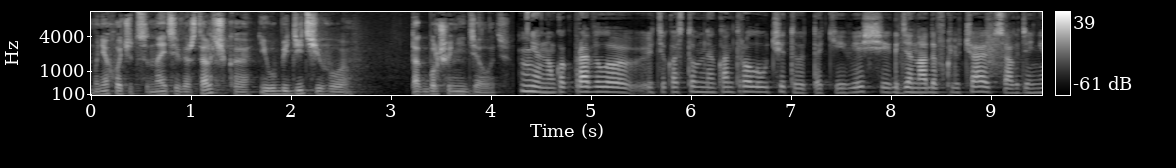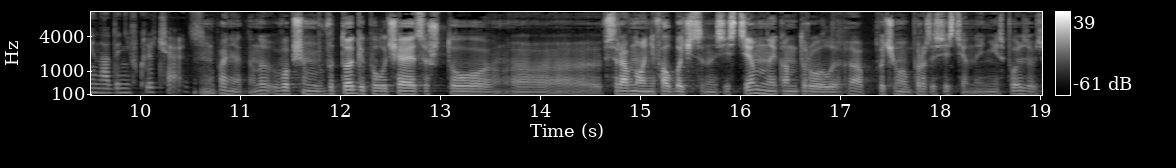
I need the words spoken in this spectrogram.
мне хочется найти верстальщика и убедить его так больше не делать. Не, ну, как правило, эти кастомные контролы учитывают такие вещи, где надо включаются, а где не надо не включаются. Ну, понятно. Ну, в общем, в итоге получается, что э, все равно они фалбочатся на системные контролы, а почему просто системные не использовать?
